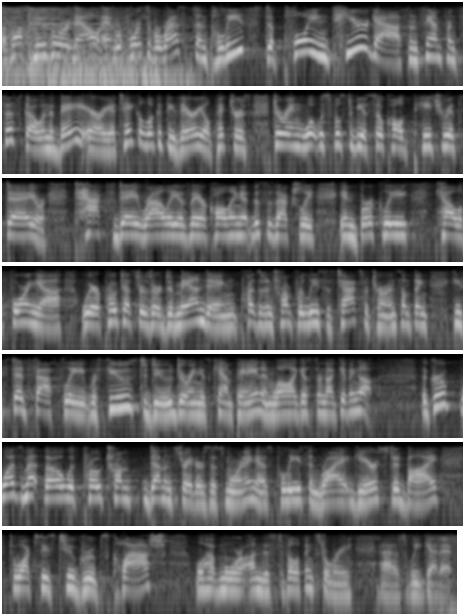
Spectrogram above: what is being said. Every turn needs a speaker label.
Speaker 1: A Fox News alert now and reports of arrests and police deploying tear gas in San Francisco in the Bay Area. Take a look at these aerial pictures during what was supposed to be a so-called Patriots Day or Tax Day rally, as they are calling it. This is actually in Berkeley, California, where protesters are demanding President Trump release his tax return, something he steadfastly refused to do during his campaign. And, well, I guess they're not giving up. The group was met, though, with pro-Trump demonstrators this morning as police and riot gear stood by to watch these two groups clash. We'll have more on this developing story as we get it.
